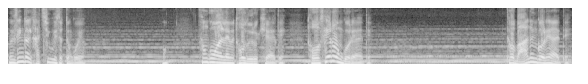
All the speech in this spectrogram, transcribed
그 생각이 갇히고 있었던 거예요. 어? 성공하려면 더 노력해야 돼. 더 새로운 걸 해야 돼. 더 많은 걸 해야 돼.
